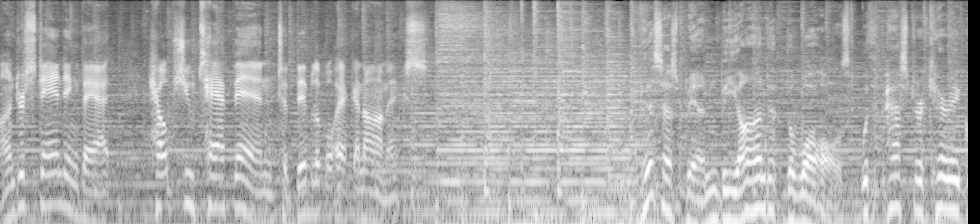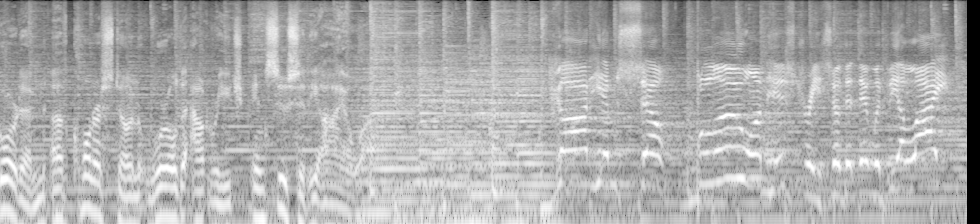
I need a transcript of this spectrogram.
understanding that helps you tap in to biblical economics. This has been Beyond the Walls with Pastor Cary Gordon of Cornerstone World Outreach in Sioux City, Iowa. God Himself blew on history so that there would be a light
